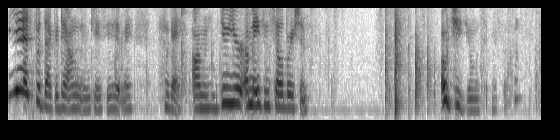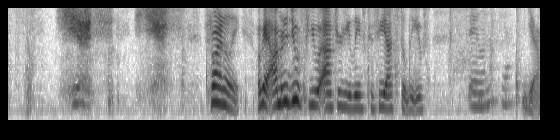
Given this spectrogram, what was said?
yes. Put that down in case you hit me. Okay. Um. Do your amazing celebration. Oh jeez, you almost hit my foot. Yes. Finally. Okay, I'm gonna do a few after he leaves because he has to leave. Soon, yeah. Yeah.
